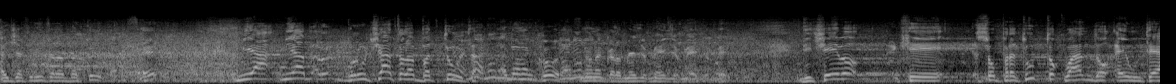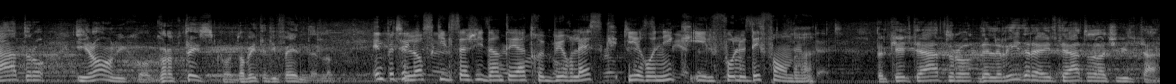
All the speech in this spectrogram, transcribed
Hai già finito la battuta? Eh? Mi, ha, mi ha br- bruciato la battuta. Ah, Non ancora, non ancora, meglio, meglio, meglio, meglio. Dicevo che soprattutto quando è un teatro ironico, grottesco, dovete difenderlo. Lorsqu'il s'agit d'un théâtre burlesque, ironique, il faut le défendre. Perché il teatro del ridere è il teatro della civiltà.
